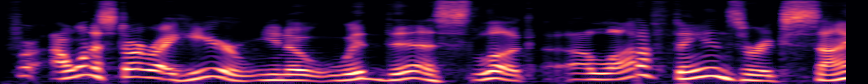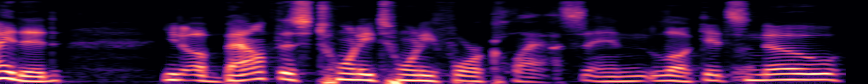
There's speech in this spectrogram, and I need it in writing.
for, I want to start right here. You know, with this, look, a lot of fans are excited. You know about this 2024 class, and look, it's no.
